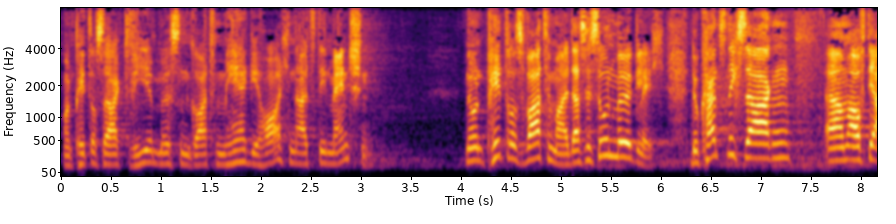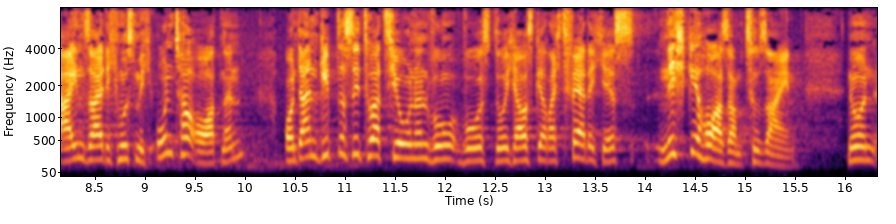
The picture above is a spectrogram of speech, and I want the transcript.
Und Petrus sagt, wir müssen Gott mehr gehorchen als den Menschen. Nun, Petrus, warte mal, das ist unmöglich. Du kannst nicht sagen, ähm, auf der einen Seite, ich muss mich unterordnen, und dann gibt es Situationen, wo, wo es durchaus gerechtfertigt ist, nicht gehorsam zu sein. Nun,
